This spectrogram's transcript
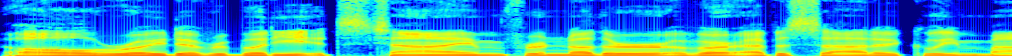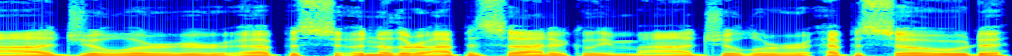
All right, everybody. It's time for another of our episodically modular episode, another episodically modular episode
